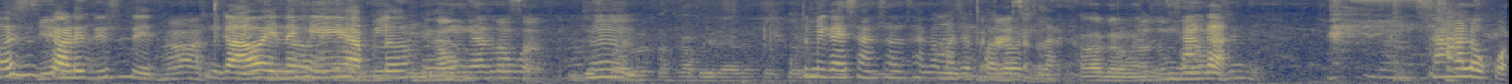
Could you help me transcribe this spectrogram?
अशीच काळे दिसते. गाव आहे ना हे आपलं. तुम्ही काय सांगसान सांगा माझ्या फॉलोअर्सला सांगा? सांगा. लवकर.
